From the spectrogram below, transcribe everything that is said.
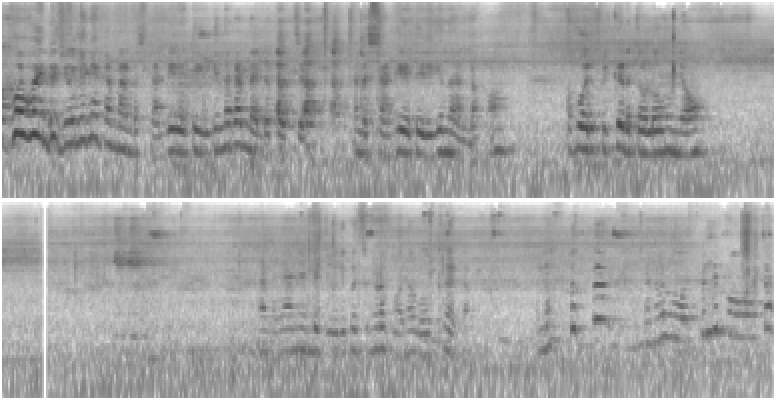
ഓഹോ എന്റെ ജൂലിനെ കണ്ടോ? സ്നഗ്ഗി കെട്ടിയിരിക്കുന്ന കണ്ടോ എന്റെ കൊച്ച്? കണ്ടോ സ്നഗ്ഗി കെട്ടിയിരിക്കുന്ന കണ്ടോ? അപ്പോൾ ഒരു പിക്ക് എടുത്തോളൂ കുഞ്ഞോ. കണ്ടോ ഞാൻ എന്റെ ജൂലി കൊച്ചും കൂടെ പോകുന്ന പോക്ക് കേട്ടോ. ഞങ്ങൾ ഹോസ്പിറ്റലിൽ പോകട്ടെ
